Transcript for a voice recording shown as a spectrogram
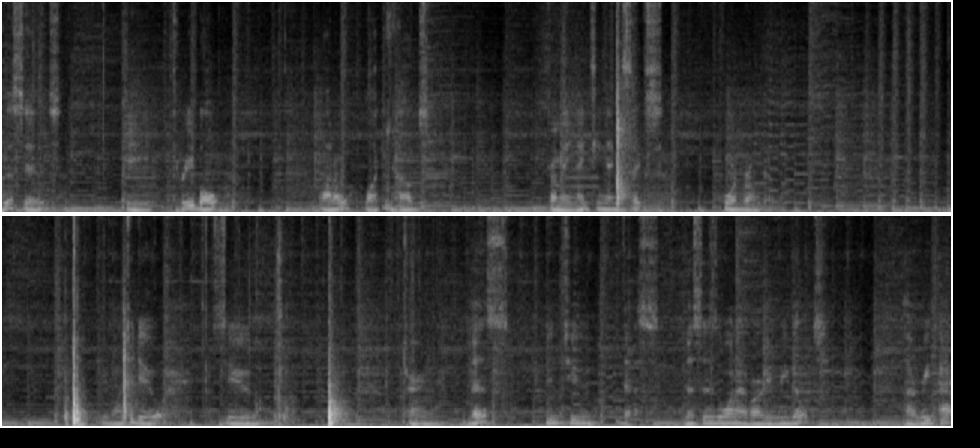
this is the three bolt auto locking hubs from a 1996 Ford Bronco. What you want to do is to turn this into this. This is the one I've already rebuilt, uh, repacked,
